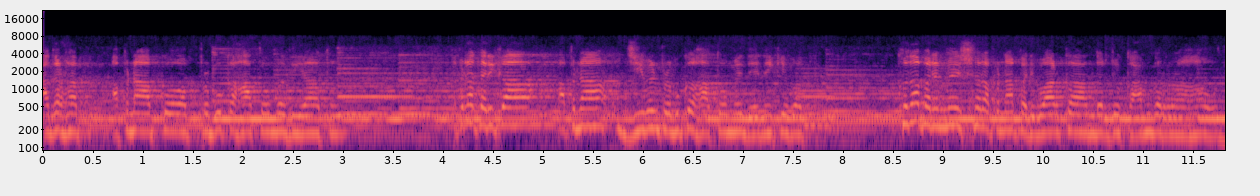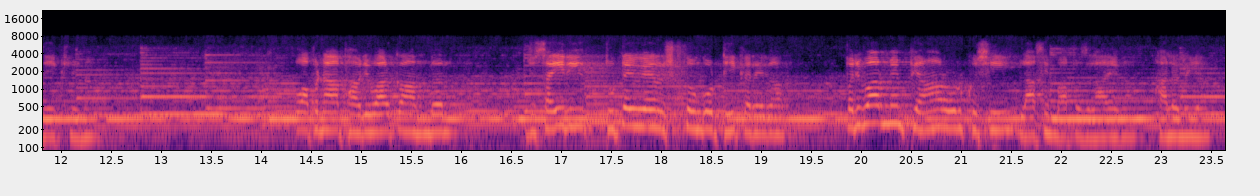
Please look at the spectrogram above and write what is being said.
अगर हम अपना आपको प्रभु के हाथों में दिया तो अपना तरीका अपना जीवन प्रभु के हाथों में देने के वक्त खुदा परमेश्वर अपना परिवार का अंदर जो काम कर रहा है वो देख लेना। अपना परिवार का अंदर जो सही टूटे हुए रिश्तों को ठीक करेगा। परिवार में प्यार और खुशी लासिम वापस लाएगा। हालेलुया।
